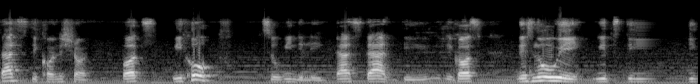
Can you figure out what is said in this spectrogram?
That's the condition. But we hope to win the league. That's that the because there's no way with the the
